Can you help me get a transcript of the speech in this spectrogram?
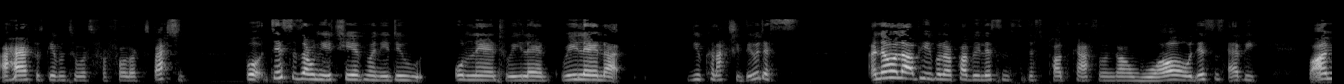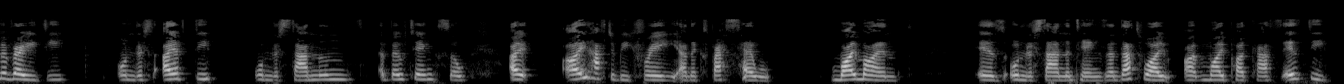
our heart was given to us for fuller expression. But this is only achieved when you do unlearn to relearn, relearn that you can actually do this. I know a lot of people are probably listening to this podcast and going, "Whoa, this is heavy," but I'm a very deep under. I have deep understandings about things, so I I have to be free and express how my mind is understanding things, and that's why my podcast is deep.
